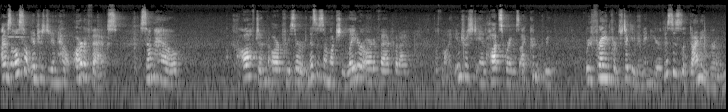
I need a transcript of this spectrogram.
I was also interested in how artifacts somehow often are preserved. And this is a much later artifact, but I, with my interest in hot springs, I couldn't re- refrain from sticking it in here. This is the dining room,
